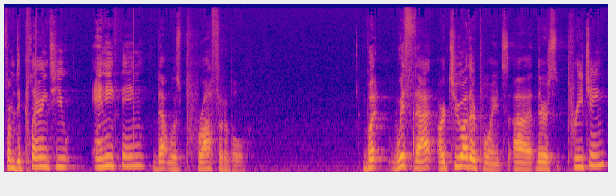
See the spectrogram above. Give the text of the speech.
From declaring to you anything that was profitable. But with that are two other points. Uh, there's preaching,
